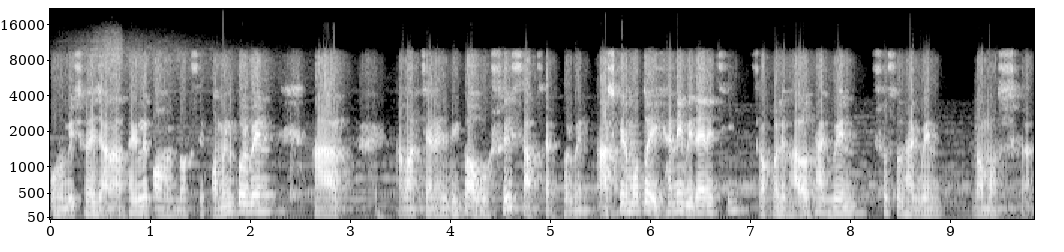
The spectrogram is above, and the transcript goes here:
কোনো বিষয়ে জানা থাকলে কমেন্ট বক্সে কমেন্ট করবেন। আর আমার চ্যানেলটিকে অবশ্যই সাবস্ক্রাইব করবেন। আজকের মতো এখানেই বিদায় নিচ্ছি। সকলে ভালো থাকবেন, সুস্থ থাকবেন। নমস্কার।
